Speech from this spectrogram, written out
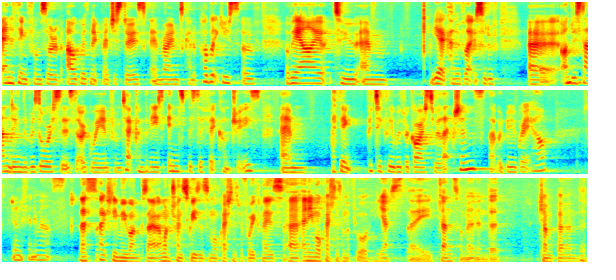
anything from sort of algorithmic registers around kind of public use of of ai to um, yeah kind of like sort of uh, understanding the resources that are going in from tech companies in specific countries um, i think particularly with regards to elections that would be a great help I don't know if anyone else. Let's actually move on because I, I, want to try and squeeze in some more questions before we close. Uh, any more questions on the floor? Yes, the gentleman in the jumper and the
